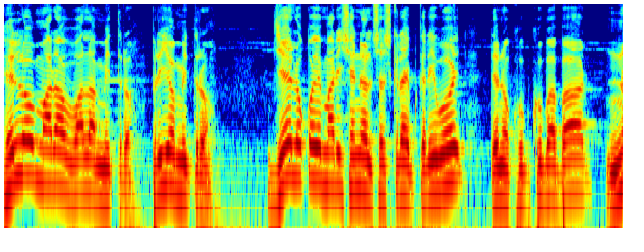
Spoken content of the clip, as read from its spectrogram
હેલો મારા વાલા મિત્રો, પ્રિય મિત્રો. જે લોકોએ મારી ચેનલ સબસ્ક્રાઈબ કરી હોય, તેનો ખૂબ ખૂબ આભાર. ન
